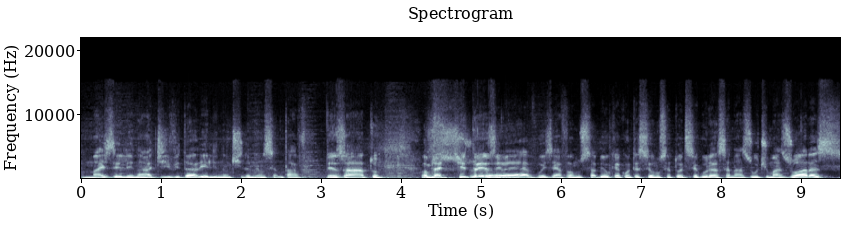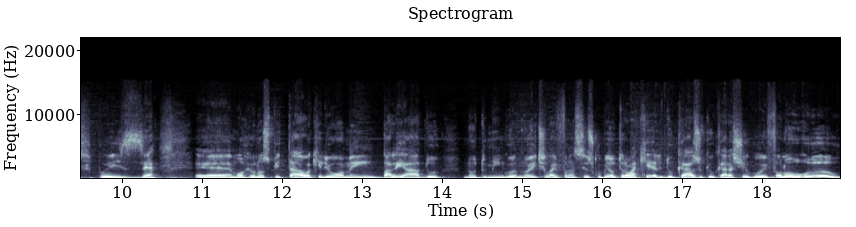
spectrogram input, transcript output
mas ele na dívida ele não tira nem um centavo. Exato. Sete e treze. É, pois é, vamos saber o que aconteceu no setor de segurança nas últimas horas. Pois é. é, morreu no hospital aquele homem baleado no domingo à noite lá em Francisco Beltrão, aquele do caso que o cara chegou e falou: Ô,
